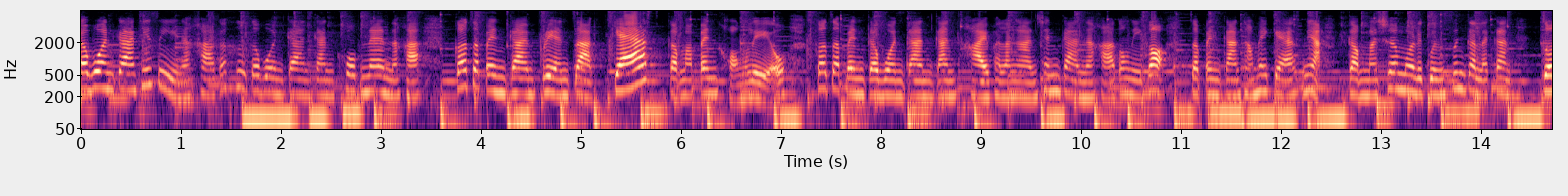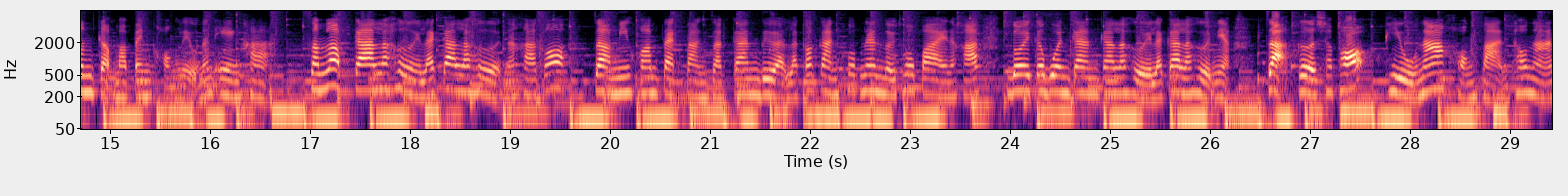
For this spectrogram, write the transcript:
กระบวนการทีสี่ 4 นะคะก็คือกระบวนการการควบแน่นนะคะ ก็จะเป็นการเปลี่ยนจากแก๊สกลับมาเป็นของเหลว ก็จะเป็นกระบวนการการคายพลังงานเช่นกันนะคะ ตรงนี้ก็จะเป็นการทำให้แก๊สเนี่ยกลับมาเชื่อมโมเลกุลซึ่งกันและกัน จนกลับมาเป็นของเหลวนั่นเองค่ะสำหรับการระเหยและการระเหิดนะคะ ก็ จะมีความแตกต่างจากการเดือด และก็การควบแน่นโดยทั่วไปนะคะ โดยกระบวนการการระเหยและการระเหิดเนี่ยจะเกิดเฉพาะผิวหน้าของสารเท่านั้น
